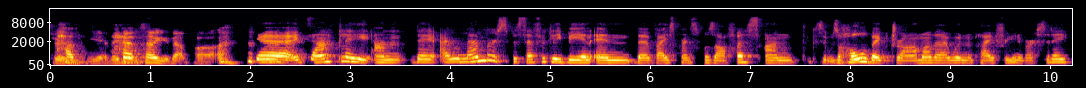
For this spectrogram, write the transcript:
sure. have. Yeah, they have, don't tell you that part. yeah, exactly. And they, I remember specifically being in the vice principal's office and because it was a whole big drama that I wouldn't apply for university.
